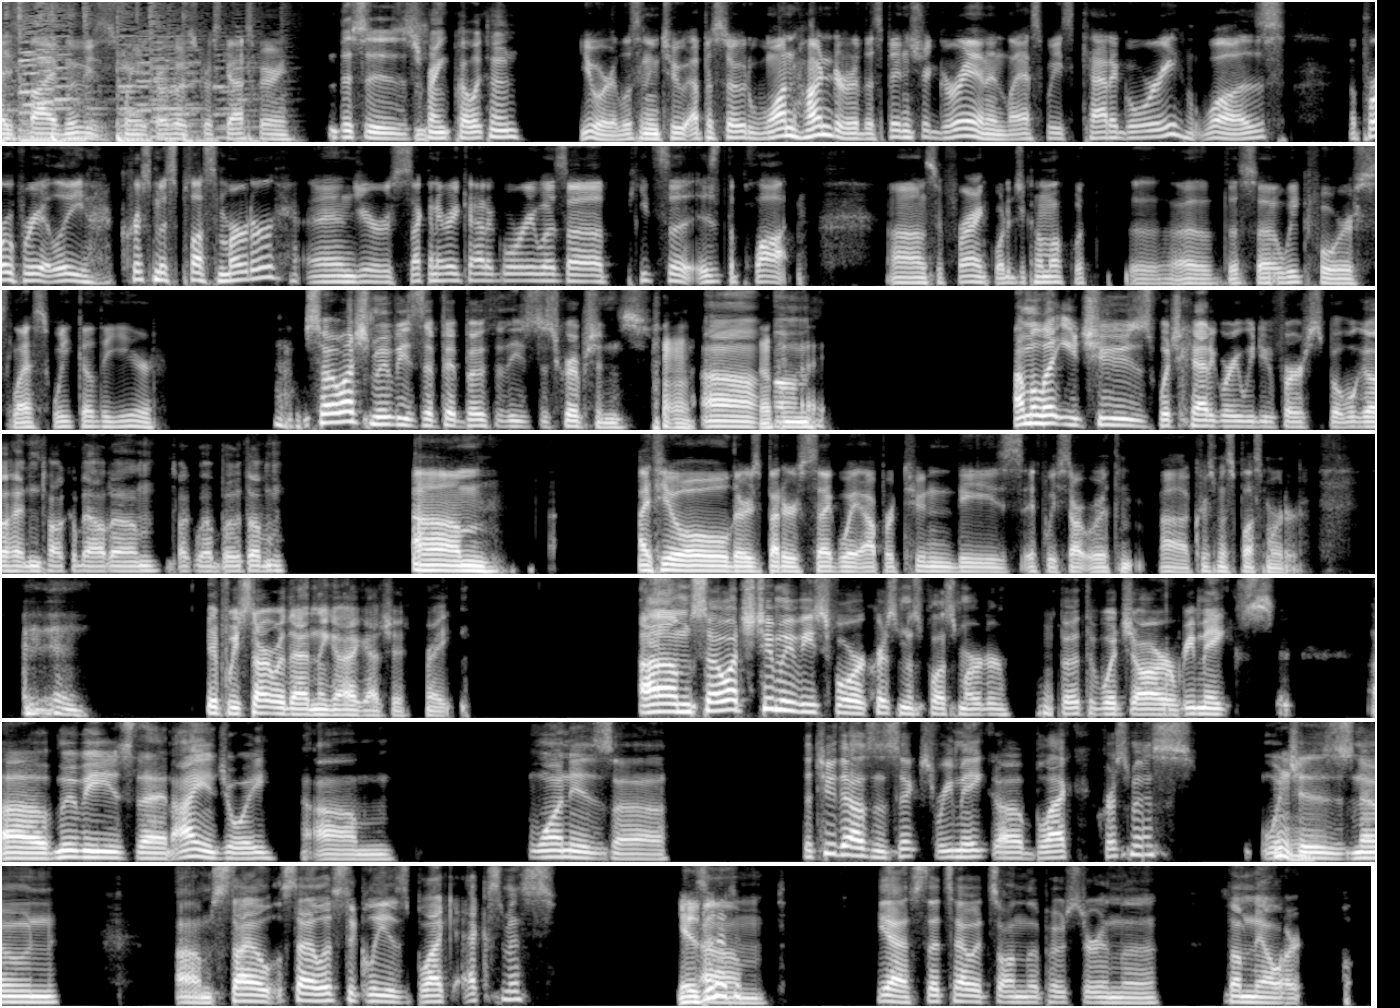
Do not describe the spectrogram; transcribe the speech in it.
Guys, Five Movies. Me, your co-host, Chris Gaspari. This is Frank Pelican. You are listening to episode 100 of the Spin Chagrin, and last week's category was appropriately Christmas plus murder, and your secondary category was uh pizza is the plot. Uh, so Frank, what did you come up with uh, uh, this uh, week for us, last week of the year? So I watched movies that fit both of these descriptions. um, Okay. I'm gonna let you choose which category we do first, but we'll go ahead and talk about um talk about both of them. Um, I feel there's better segue opportunities if we start with uh Christmas plus murder. If we start with that, and then I got you right. Um, so I watched two movies for Christmas plus Murder, both of which are remakes of movies that I enjoy. Um, one is uh the 2006 remake of Black Christmas, which Hmm. is known um style stylistically as Black Xmas. Isn't it? Um, yes, that's how it's on the poster and the thumbnail art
